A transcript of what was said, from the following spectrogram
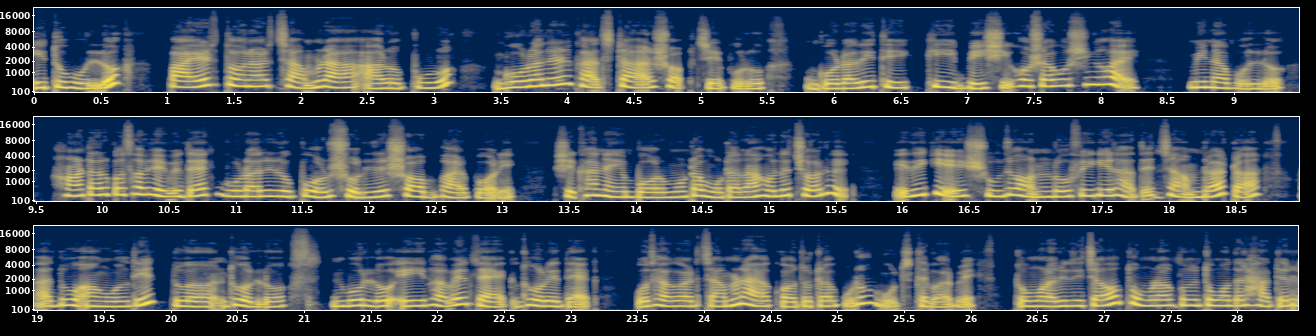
ইতু বলল, পায়ের তলার চামড়া আরও পুরো গোড়ালির কাজটা সবচেয়ে পুরো। গোড়ালিতে কি বেশি ঘষাঘষি হয়? মিনা বলল, হাঁটার কথা ভেবে দেখ, গোড়ালির ওপর শরীরের সব ভার পড়ে। সেখানে বর্মটা মোটা না হলে চলে। এদিকে সুজন রফিকের হাতে চামড়াটা দু আঙুল দিয়ে ধরল। বলল, এইভাবে দেখ, ধরে দেখ। কোথাকার চামড়া, কতটা পুরো বুঝতে পারবে। তোমরা যদি চাও তোমরা তোমাদের হাতের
